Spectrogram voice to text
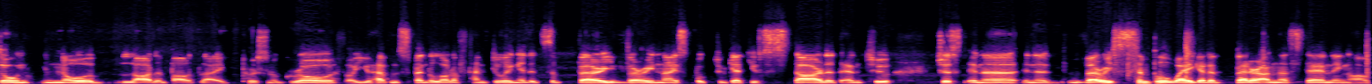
don't know a lot about like personal growth, or you haven't spent a lot of time doing it, it's a very very nice book to get you started and to just in a in a very simple way get a better understanding of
